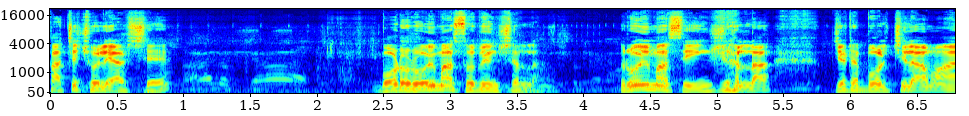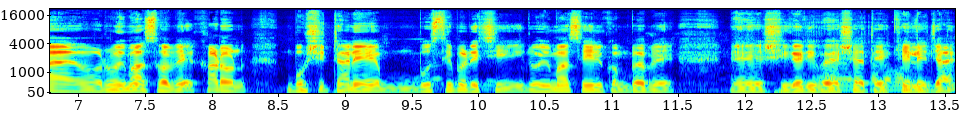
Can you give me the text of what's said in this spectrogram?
কাছে চলে আসছে। বড় রুই মাছ হবে ইনশাল্লাহ। রুই মাছই, ইনশাল্লাহ যেটা বলছিলাম রুই মাছ হবে, কারণ বসির টানে বুঝতে পেরেছি রুই মাছ এইরকমভাবে শিকারি ভাইয়ের সাথে খেলে যায়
